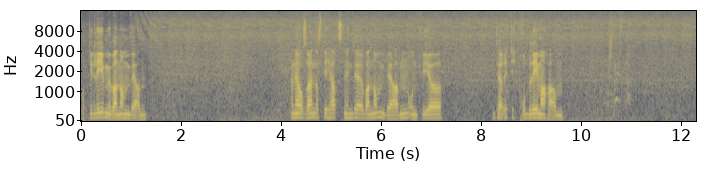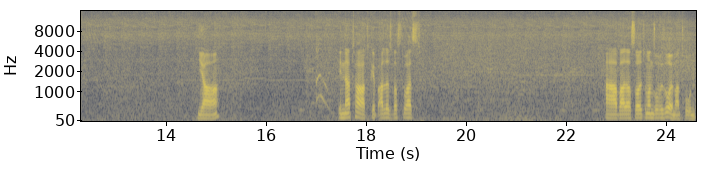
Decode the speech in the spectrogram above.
Ob die Leben übernommen werden. Kann ja auch sein, dass die Herzen hinterher übernommen werden und wir hinterher richtig Probleme haben. Ja. In der Tat, gib alles, was du hast. Aber das sollte man sowieso immer tun.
